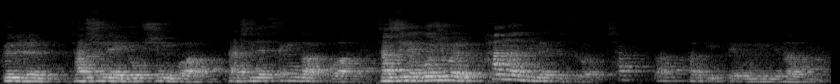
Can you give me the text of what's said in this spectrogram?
그들은 자신의 욕심과 자신의 생각과 자신의 고집을 하나님의 뜻으로 착각하기 때문입니다.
